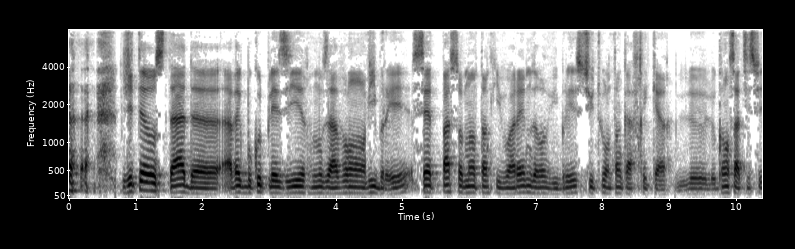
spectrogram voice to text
J'étais au stade euh, avec beaucoup de plaisir. Nous avons vibré. C'est pas seulement en tant qu'Ivoirien, nous avons vibré surtout en tant qu'Africains. Le, grand satisfait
